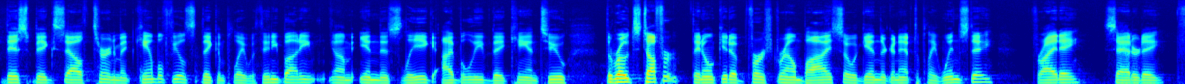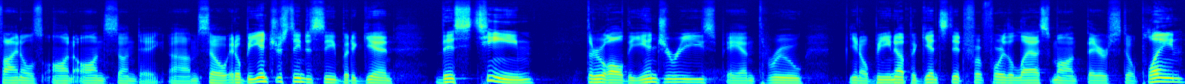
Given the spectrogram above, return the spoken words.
this Big South tournament. Campbell feels they can play with anybody um, in this league. I believe they can too. The road's tougher. They don't get a first round bye, so again, they're going to have to play Wednesday, Friday, Saturday, finals on on Sunday. Um, so it'll be interesting to see. But again, this team, through all the injuries and through you know being up against it for, for the last month, they are still playing.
